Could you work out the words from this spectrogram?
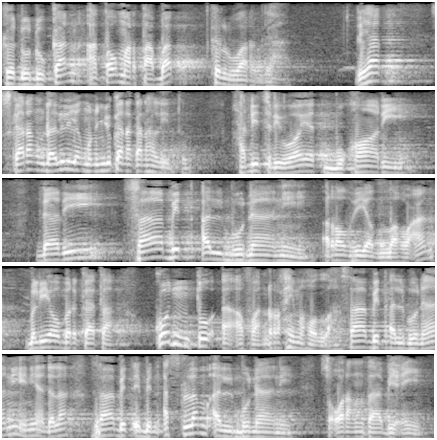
kedudukan atau martabat keluarga. Lihat, sekarang dalil yang menunjukkan akan hal itu. Hadis riwayat Bukhari dari Sabit Al-Bunani radhiyallahu an beliau berkata kuntu uh, afwan rahimahullah Sabit Al-Bunani ini adalah Sabit ibn Aslam Al-Bunani seorang tabi'i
